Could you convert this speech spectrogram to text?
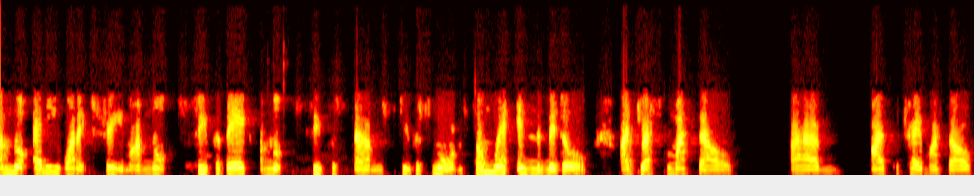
I'm not any one extreme. I'm not super big. I'm not super um, super small. I'm somewhere in the middle. I dress for myself. Um, I portray myself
